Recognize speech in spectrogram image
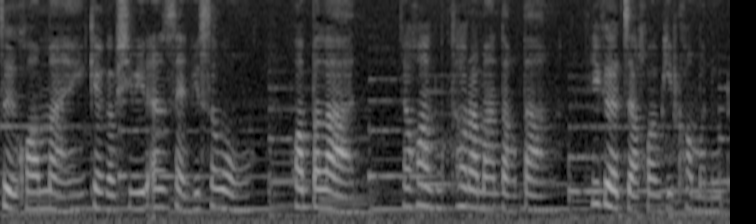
สื่อความหมายเกี่ยวกับชีวิตอันแสนพิศวง ความประหลาด และความทุกข์ทรมานต่างๆ ที่เกิดจากความคิดของมนุษย์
